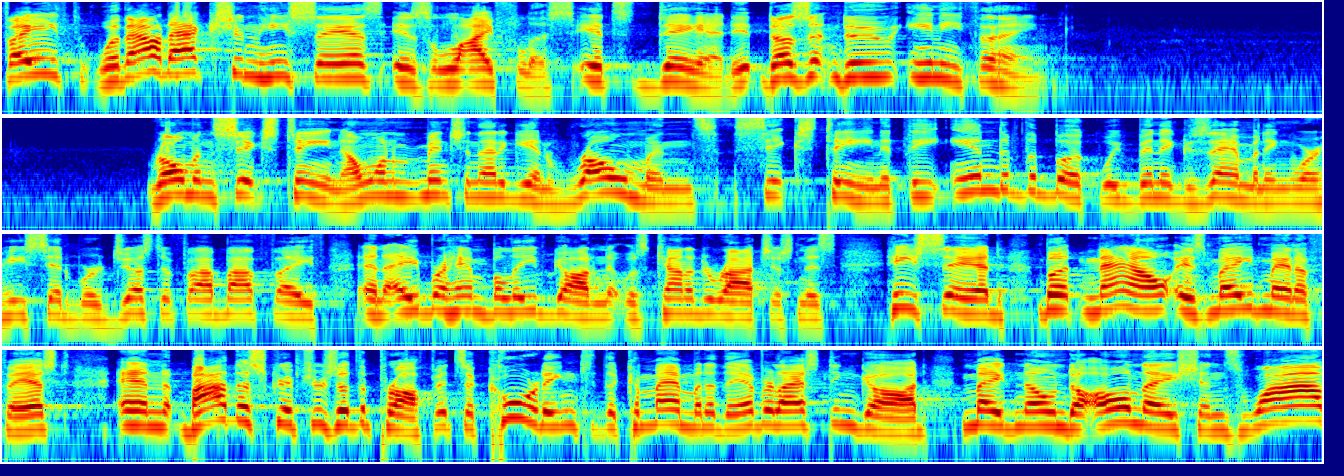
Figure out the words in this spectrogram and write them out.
Faith without action he says is lifeless. It's dead. It doesn't do anything. Romans 16. I want to mention that again. Romans 16. At the end of the book, we've been examining where he said we're justified by faith, and Abraham believed God, and it was counted to righteousness. He said, But now is made manifest, and by the scriptures of the prophets, according to the commandment of the everlasting God, made known to all nations. Why?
